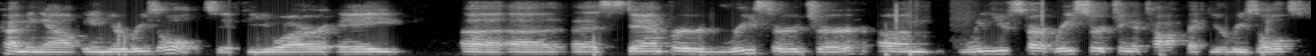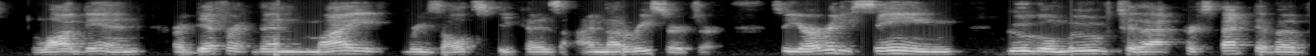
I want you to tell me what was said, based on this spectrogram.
coming out in your results. If you are a, uh, a, Stanford researcher, um, when you start researching a topic, your results logged in are different than my results because I'm not a researcher. So you're already seeing Google move to that perspective of,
